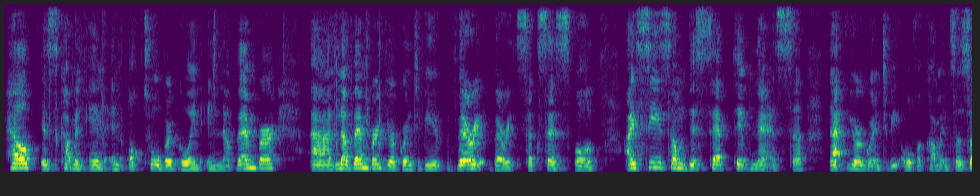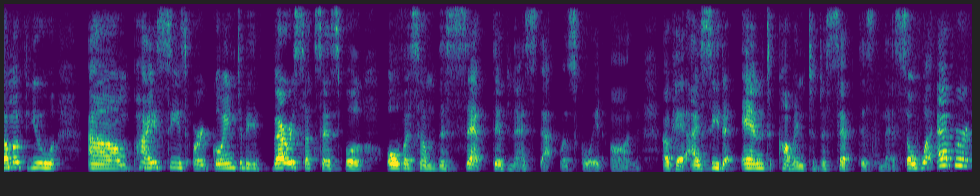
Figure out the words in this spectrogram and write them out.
help is coming in in October, going in November. Uh, November, you're going to be very, very successful I see some deceptiveness that you're going to be overcoming. So some of you um, Pisces are going to be very successful over some deceptiveness that was going on. Okay, I see the end coming to deceptiveness. So whatever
